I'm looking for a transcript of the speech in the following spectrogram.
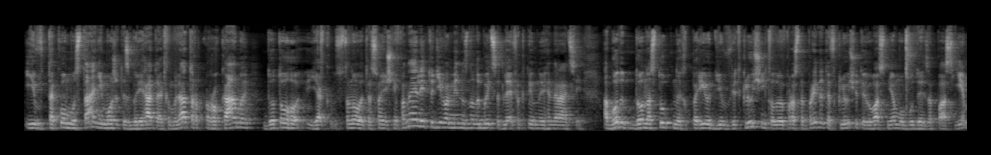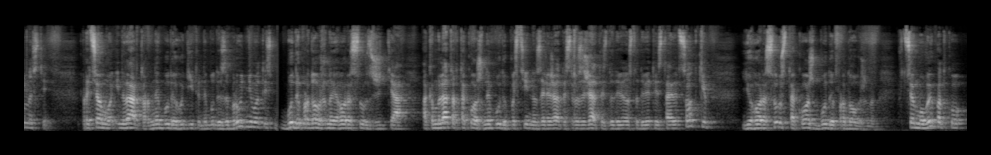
і в такому стані можете зберігати акумулятор роками до того, як встановите сонячні панелі, тоді вам він знадобиться для ефективної генерації, або до, наступних періодів відключень, коли ви просто прийдете, включите, і у вас в ньому буде запас ємності. При цьому інвертор не буде гудіти, не буде забруднюватись, буде продовжено його ресурс життя. Акумулятор також не буде постійно заряджатись, розряджатись до 99-100%. Його ресурс також буде продовжено. В цьому випадку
